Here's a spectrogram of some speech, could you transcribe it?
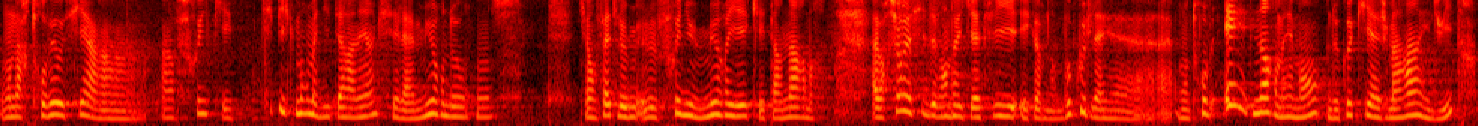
On a retrouvé aussi un, un fruit qui est typiquement méditerranéen, qui c'est la mûre de ronce qui est en fait le, fruit du mûrier, qui est un arbre. Alors sur le site de Vendeuil-Caply, et comme dans beaucoup de la, euh, on trouve énormément de coquillages marins et d'huîtres,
